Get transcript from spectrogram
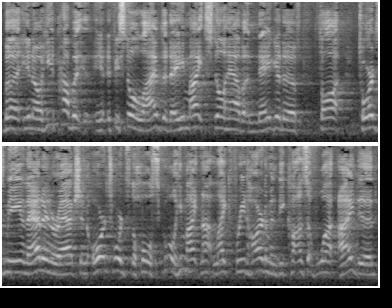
But, you know, he probably, if he's still alive today, he might still have a negative thought towards me in that interaction or towards the whole school. He might not like Freed Hardeman because of what I did.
